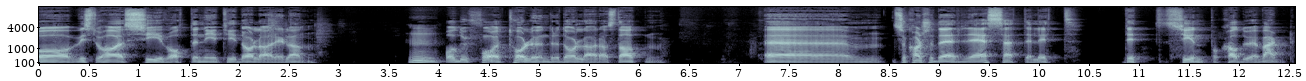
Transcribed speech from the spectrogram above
Og hvis du har 7, 8, 9, 10 dollar i lønn, mm. og du får 1200 dollar av staten, Eh, så kanskje det resetter litt ditt syn på hva du er verdt.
